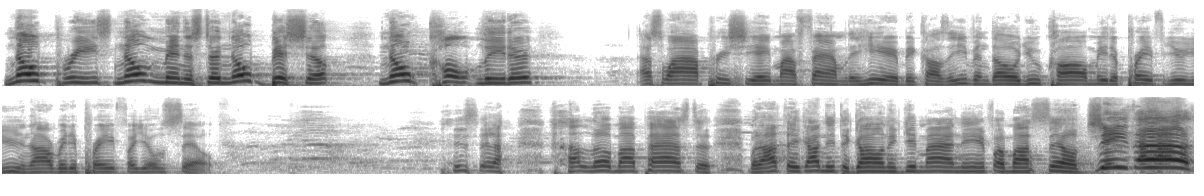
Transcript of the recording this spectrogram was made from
No priest, no minister, no bishop, no cult leader. That's why I appreciate my family here because even though you called me to pray for you, you didn't already prayed for yourself. He said, I, I love my pastor, but I think I need to go on and get mine in for myself. Jesus!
